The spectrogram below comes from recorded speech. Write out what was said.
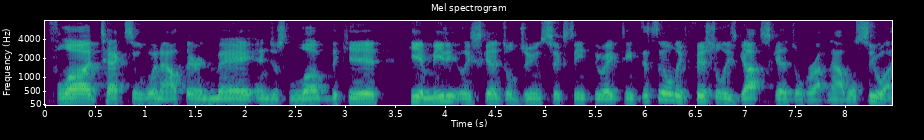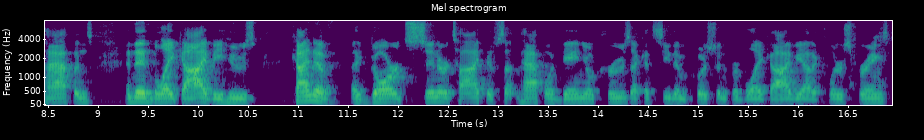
Flood, Texas went out there in May and just loved the kid. He immediately scheduled June 16th through 18th. It's the only official he's got scheduled right now. We'll see what happens. And then Blake Ivy, who's kind of a guard center type. If something happened with Daniel Cruz, I could see them pushing for Blake Ivy out of Clear Springs.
